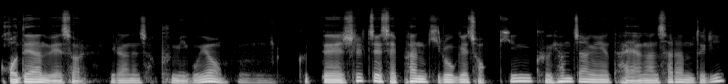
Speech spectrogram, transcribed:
거대한 외설이라는 작품이고요. 음. 그때 실제 재판 기록에 적힌 그 현장의 다양한 사람들이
